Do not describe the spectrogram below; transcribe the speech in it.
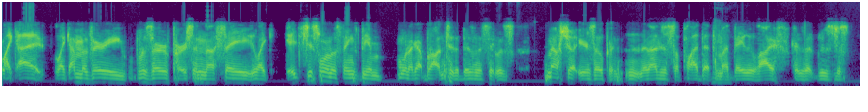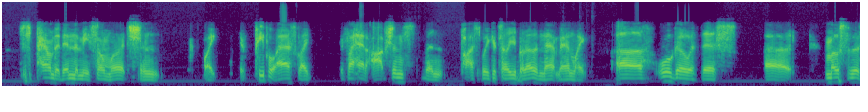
like I like I'm a very reserved person. I say like it's just one of those things. Being when I got brought into the business, it was mouth shut, ears open, and, and I just applied that to my daily life because it was just just pounded into me so much. And like if people ask like if I had options, then possibly could tell you. But other than that, man, like, uh, we'll go with this. Uh, most of the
